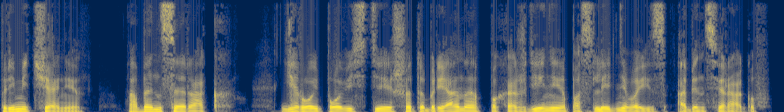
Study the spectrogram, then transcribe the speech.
Примечание. Абенсерак герой повести Шатабриана «Похождение последнего из Абенсерагов»,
